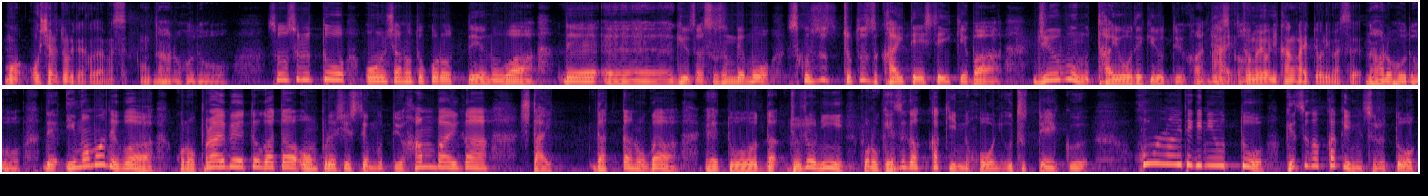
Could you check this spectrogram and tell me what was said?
もうおっしゃる通りでございます。なるほどそうすると御社のところっていうのはで、えー技術が進んでも少しずつちょっとずつ改定していけば十分対応できるっていう感じですか、、はいそのように考えております。なるほど。で今まではこのプライベート型オンプレシステムっていう販売が主体だったのが、えー、とだ徐々にこの月額課金の方に移っていく。本来的に言うと月額課金にすると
